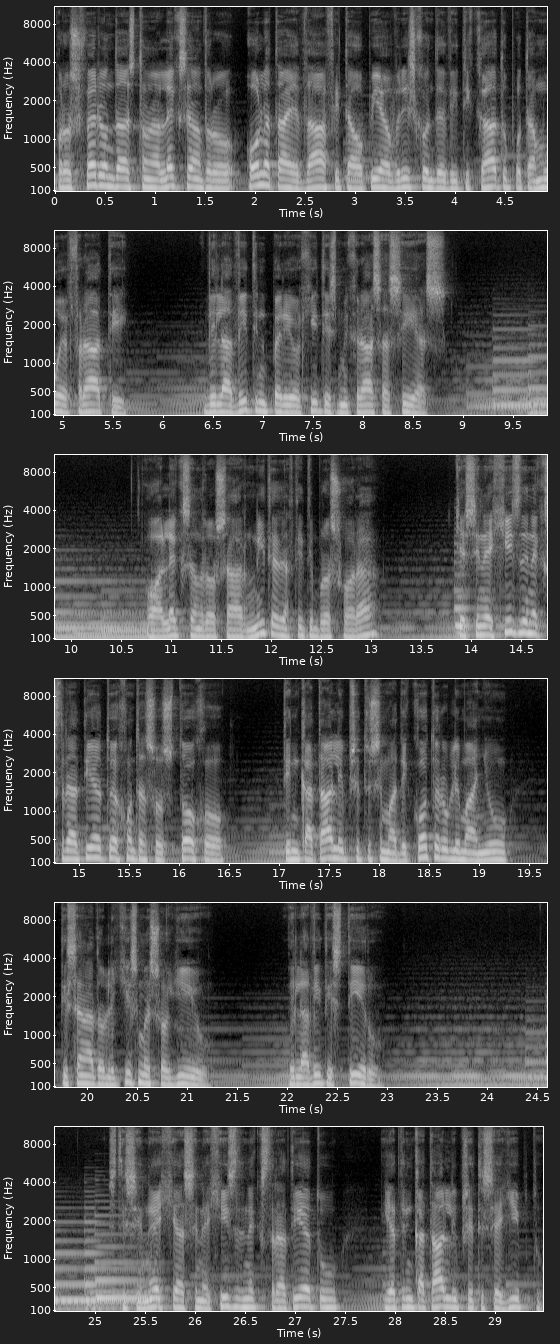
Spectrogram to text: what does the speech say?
προσφέροντας τον Αλέξανδρο όλα τα εδάφη τα οποία βρίσκονται δυτικά του ποταμού Εφράτη, δηλαδή την περιοχή της Μικράς Ασίας. Ο Αλέξανδρος αρνείται αυτή την προσφορά και συνεχίζει την εκστρατεία του έχοντας ως στόχο την κατάληψη του σημαντικότερου λιμανιού της Ανατολικής Μεσογείου, δηλαδή της Τύρου. Στη συνέχεια συνεχίζει την εκστρατεία του για την κατάληψη της Αιγύπτου.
